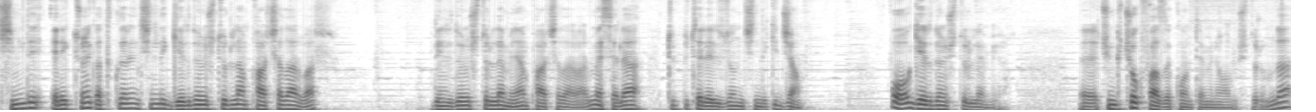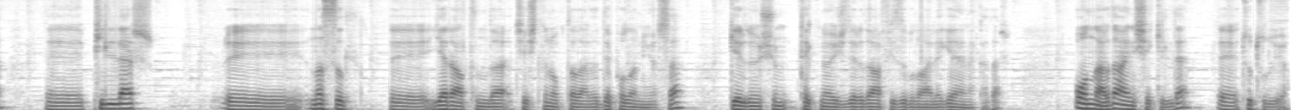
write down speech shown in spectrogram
şimdi elektronik atıkların içinde geri dönüştürülen parçalar var. Geri dönüştürülemeyen parçalar var. Mesela tüplü televizyonun içindeki cam. O geri dönüştürülemiyor. E, çünkü çok fazla kontamine olmuş durumda. E, piller e, nasıl e, yer altında çeşitli noktalarda depolanıyorsa geri dönüşüm teknolojileri daha feasible hale gelene kadar onlar da aynı şekilde e, tutuluyor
